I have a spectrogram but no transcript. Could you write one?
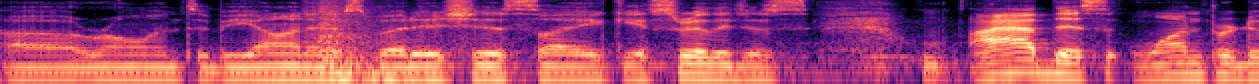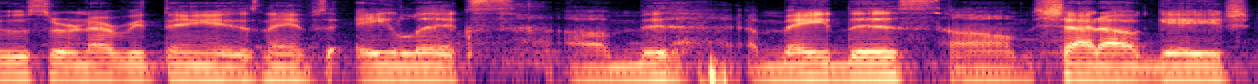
uh, Roland to be honest. But it's just like it's really just I have this one producer and everything. His name's Alex. Um, made this. Um, shout out Gage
